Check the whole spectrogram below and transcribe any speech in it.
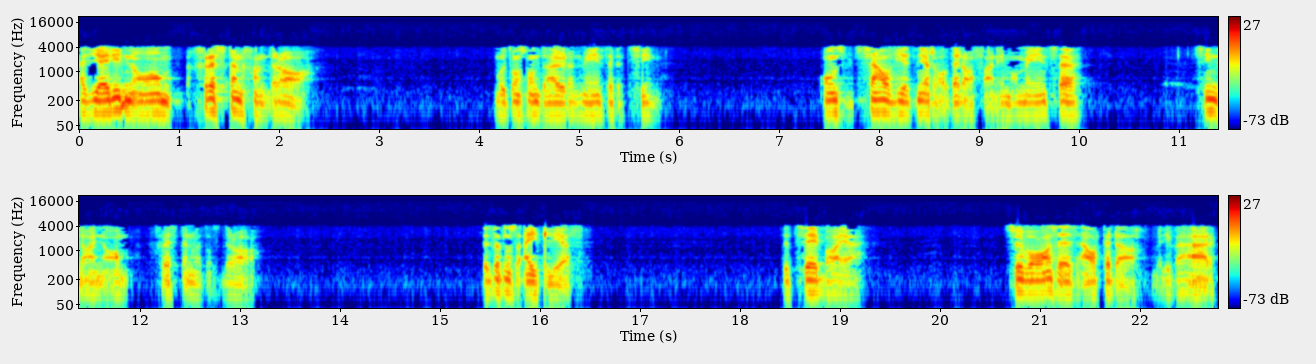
As jy die naam Christen gaan dra, moet ons onthou dat mense dit sien. Ons self weet nie altyd daarvan nie, maar mense sien daai naam Christen wat ons dra. Dit wat ons uitleef dit sê baie. So waar ons is elke dag by die werk,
